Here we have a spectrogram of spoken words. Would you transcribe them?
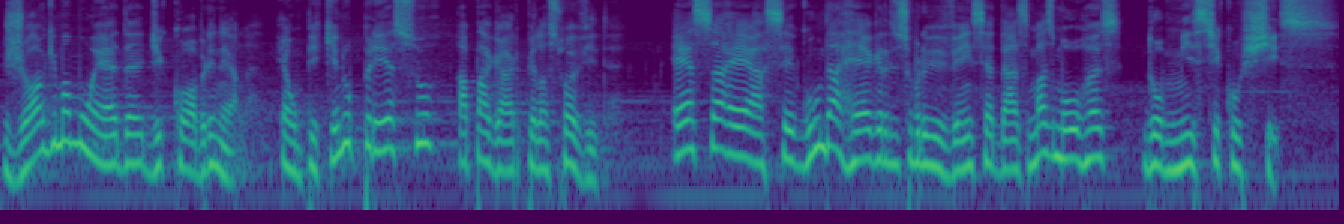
jogue uma moeda de cobre nela. É um pequeno preço a pagar pela sua vida. Essa é a segunda regra de sobrevivência das masmorras do Místico X.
